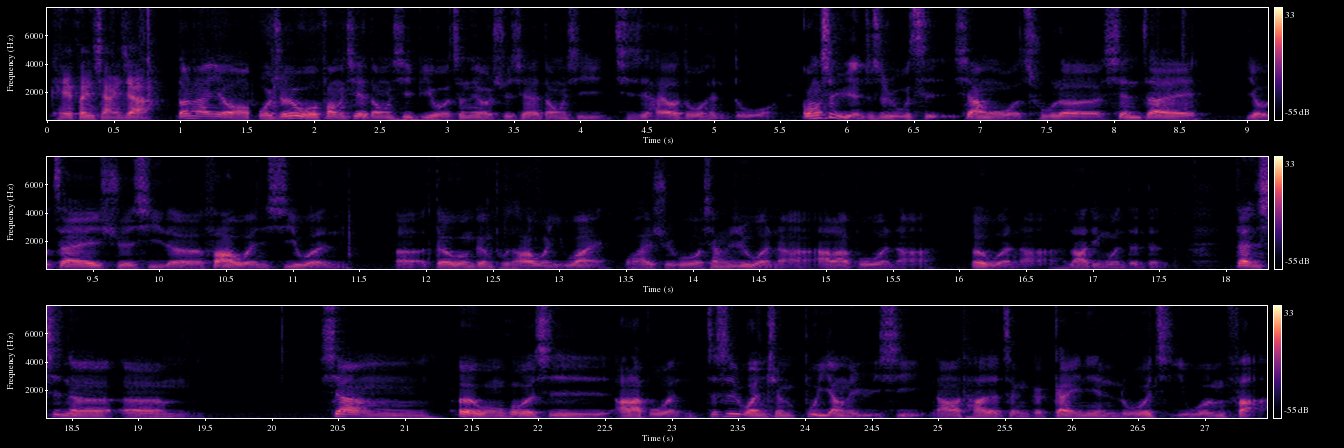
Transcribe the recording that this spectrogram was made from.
可以分享一下？当然有，我觉得我放弃的东西比我真的有学起来的东西其实还要多很多。光是语言就是如此。像我除了现在有在学习的法文、西文、呃德文跟葡萄牙文以外，我还学过像日文啊、阿拉伯文啊、俄文啊、拉丁文等等。但是呢，嗯，像俄文或者是阿拉伯文，这是完全不一样的语系，然后它的整个概念、逻辑、文法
